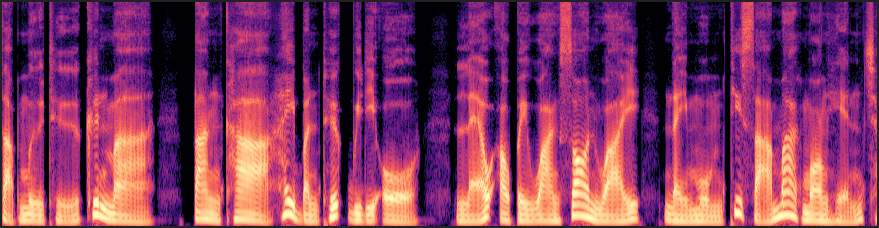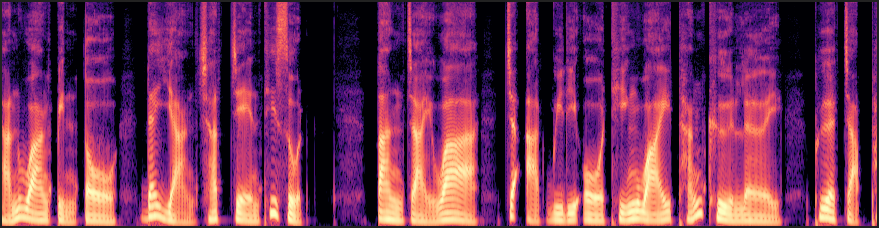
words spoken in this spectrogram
ศัพท์มือถือขึ้นมา ตั้งค่าให้บันทึกวิดีโอ แล้วเอาไปวางซ่อนไว้ ในมุมที่สามารถมองเห็นชั้นวางปิ่นโตได้อย่างชัดเจนที่สุด ตั้งใจว่าจะอัดวิดีโอทิ้งไว้ทั้งคืนเลย เพื่อจับภ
